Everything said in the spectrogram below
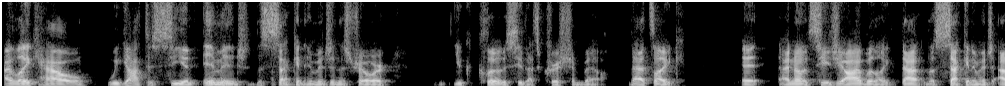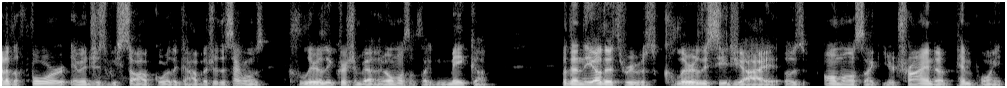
I like how we got to see an image, the second image in this trailer. You could clearly see that's Christian Bale. That's like it. I know it's CGI, but like that, the second image out of the four images we saw of Gorr the God Butcher, the second one was clearly Christian Bale. It almost looked like makeup. But then the other three was clearly CGI. It was almost like you're trying to pinpoint,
